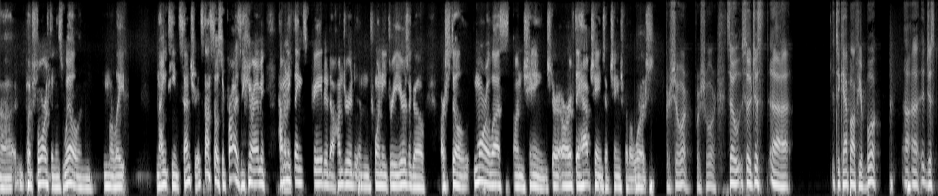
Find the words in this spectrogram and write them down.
uh, put forth in his will in, in the late 19th century. It's not so surprising, right? I mean, how many things created 123 years ago are still more or less unchanged, or, or if they have changed, have changed for the worse? For sure, for sure. So, so just uh, to cap off your book, uh, uh, just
